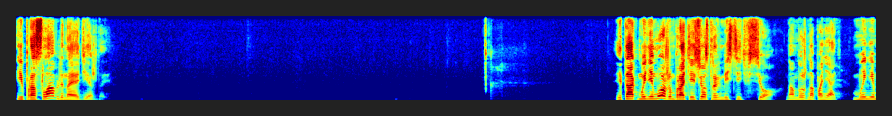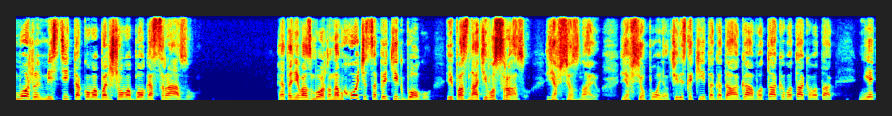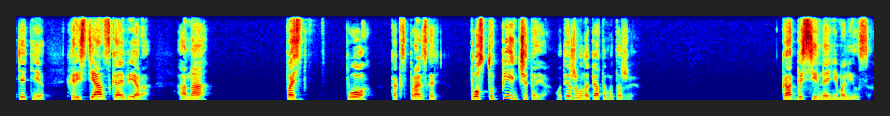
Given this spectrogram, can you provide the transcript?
и прославленной одеждой. Итак, мы не можем, братья и сестры, вместить все. Нам нужно понять, мы не можем вместить такого большого Бога сразу. Это невозможно. Нам хочется прийти к Богу и познать Его сразу. Я все знаю, я все понял. Через какие-то года, ага, вот так, и вот так, и вот так. Нет, нет, нет. Христианская вера, она по, по как правильно сказать, поступенчатая. Вот я живу на пятом этаже. Как бы сильно я ни молился,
